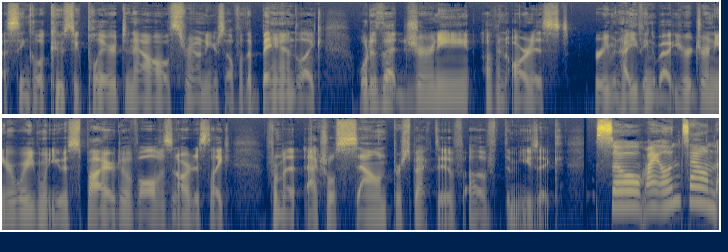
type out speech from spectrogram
a single acoustic player to now surrounding yourself with a band? Like what is that journey of an artist or even how you think about your journey or where even what you aspire to evolve as an artist like from an actual sound perspective of the music so my own sound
